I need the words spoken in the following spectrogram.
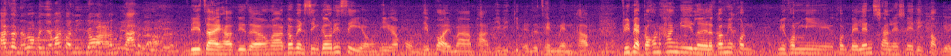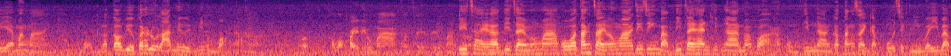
อะเสนอตัวเป็นไงบ้างตอนนี้ยอดทะลุล้านวิวเลยดีใจครับ ดีใจมากๆก็เป็นซิงเกิลที่ 4 ของพี่ครับผมที่ปล่อยมาผ่านพี่พิกิจเอนเตอร์เทนเมนต์ครับฟีดแบ็กก็ค่อนข้างดีเลย แล้วก็มีคนมีคนมีคนไปเล่นชาเลนจ์ใน TikTok เยอะแยะมากมายครับผมแล้วก็วิวก็ทะลุล้านวิวอย่างที่พี่หนุ่มบอกแล้ว ครับเขาบอกไปเร็วมากเขาเซเร็วมากดีใจครับดีใจมากๆ เพราะว่าตั้งใจมากๆ จริง ๆ แบบดีใจแทนทีมงานมากกว่าครับผมทีมงานก็ตั้งใจกับโปรเจกต์นี้ไว้แบบ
